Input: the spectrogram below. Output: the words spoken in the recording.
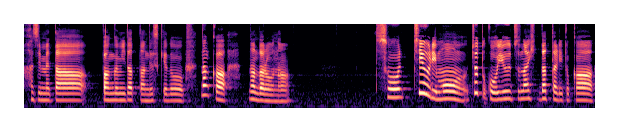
始めた番組だったんですけどなんかなんだろうな。そっちよりもちょっとこう憂鬱な日だったりとか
